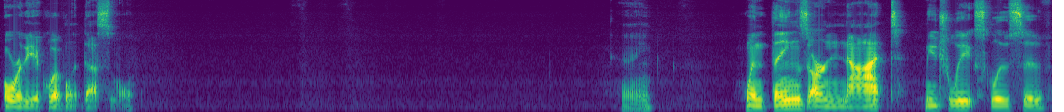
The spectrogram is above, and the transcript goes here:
or the equivalent decimal. Okay. When things are not mutually exclusive,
